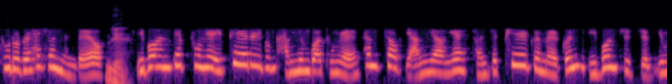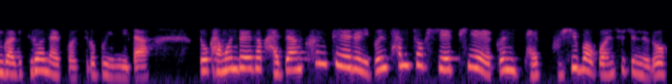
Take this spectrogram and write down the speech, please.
토로를 하셨는데요. 예. 이번 태풍에 이 피해를 입은 강릉과 동해, 삼척, 양양의 전체 피해 금액은 이번 주쯤 윤곽이 드러날 것으로 보입니다. 또 강원도에서 가장 큰 피해를 입은 삼척시의 피해액은 190억 원 수준으로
